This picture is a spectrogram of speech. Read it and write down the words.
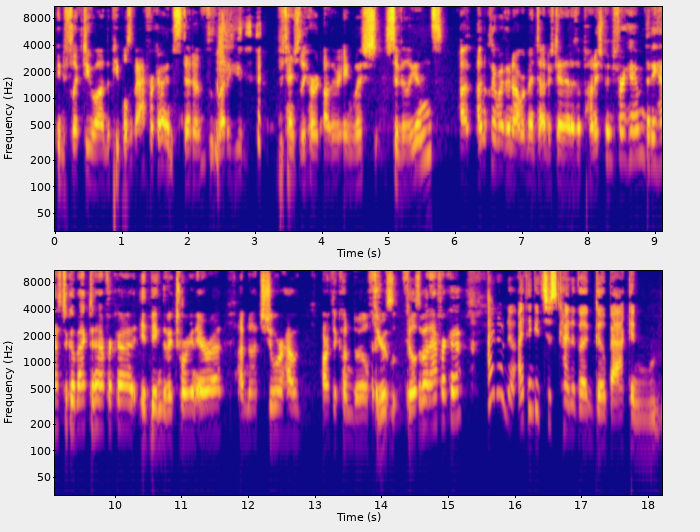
inflict you on the peoples of Africa instead of letting you potentially hurt other English civilians. Uh, unclear whether or not we're meant to understand that as a punishment for him that he has to go back to Africa, it being the Victorian era. I'm not sure how Arthur Conan Doyle feels feels about Africa. I don't know. I think it's just kind of a go back and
